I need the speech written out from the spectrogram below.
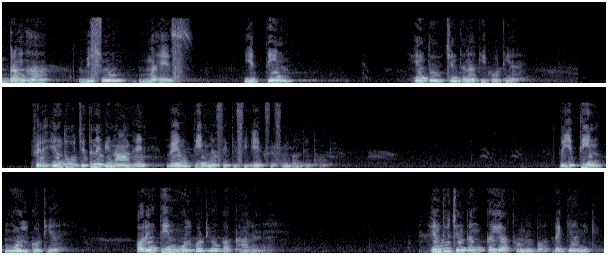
ब्रह्मा, विष्णु, महेश, ये तीन हिंदू चिंतना की कोटियाँ हैं। फिर हिंदू जितने भी नाम हैं, वे इन तीन में से किसी एक से संबंधित होंगे। तो ये तीन मूल कोटियाँ हैं, और इन तीन मूल कोटियों का कारण है। हिंदू चिंतन कई अर्थों में बहुत वैज्ञानिक है।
